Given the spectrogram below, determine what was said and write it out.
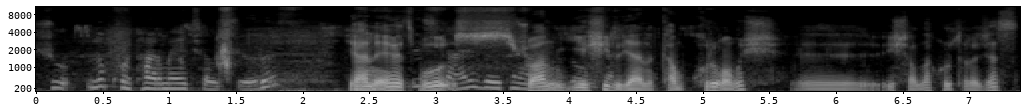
şunu kurtarmaya çalışıyoruz. Yani evet Üç bu şu an ağacımız oldu. yeşil yani tam kurumamış. Ee, inşallah kurtaracağız.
